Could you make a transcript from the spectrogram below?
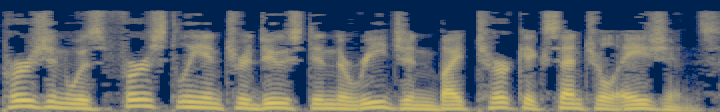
Persian was firstly introduced in the region by Turkic Central Asians.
